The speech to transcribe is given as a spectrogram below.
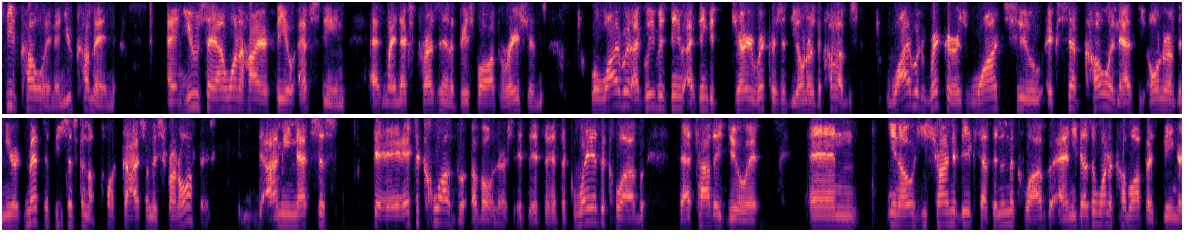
Steve Cohen and you come in and you say I want to hire Theo Epstein as my next president of baseball operations, well, why would I believe his name? I think it's Jerry Rickers is the owner of the Cubs. Why would Rickers want to accept Cohen as the owner of the New York Mets if he's just going to pluck guys from his front office? I mean, that's just it's a club of owners. It, it's it's a way of the club. That's how they do it. And you know, he's trying to be accepted in the club, and he doesn't want to come off as being a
